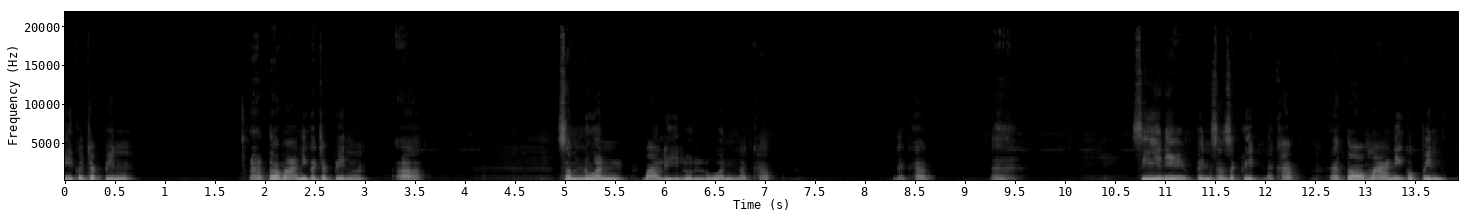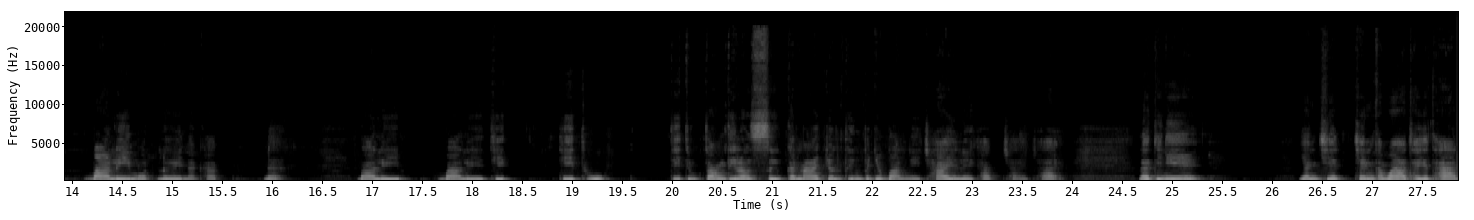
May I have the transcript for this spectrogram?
นี่ยก็จะเป็นต่อมานี่ก็จะเป็นสำนวนบาลีล้วนๆนะครับนะครับสีนี่เป็นสันสกฤตนะครับแล้วต่อมานี่ก็เป็นบาลีหมดเลยนะครับนะบาลีบาลีที่ที่ถูกที่ถูกต้องที่เราสืบกันมาจนถึงปัจจุบันนี่ใช่เลยครับ ใช่ใช่แล้วทีนี้ อย่างเช่นเช่นคำว่าทายทาน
